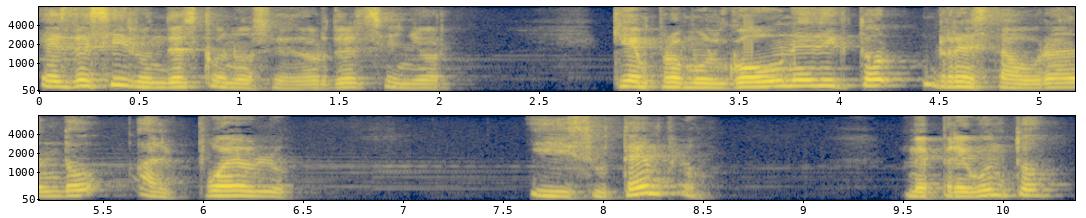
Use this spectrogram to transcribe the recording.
es decir, un desconocedor del Señor, quien promulgó un edicto restaurando al pueblo y su templo. Me pregunto,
